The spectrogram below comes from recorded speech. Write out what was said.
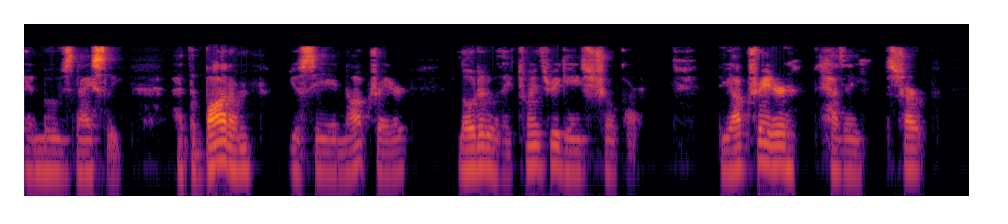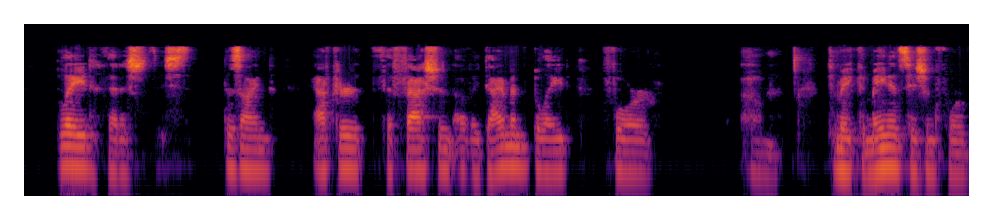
and moves nicely. At the bottom, you'll see an obturator loaded with a 23 gauge trocar. The obturator has a sharp blade that is designed after the fashion of a diamond blade for um, to make the main incision for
